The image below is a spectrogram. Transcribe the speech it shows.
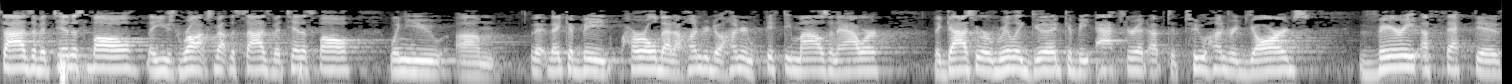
Size of a tennis ball. They used rocks about the size of a tennis ball. When you, um, they could be hurled at 100 to 150 miles an hour. The guys who are really good could be accurate up to 200 yards. Very effective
